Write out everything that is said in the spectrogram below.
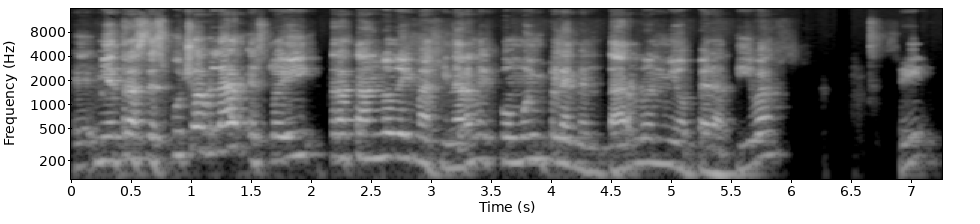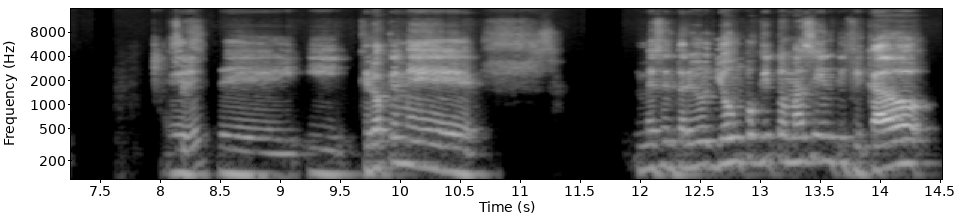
eh, mientras te escucho hablar, estoy tratando de imaginarme cómo implementarlo en mi operativa. ¿Sí? Este, y creo que me, me sentaría yo un poquito más identificado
